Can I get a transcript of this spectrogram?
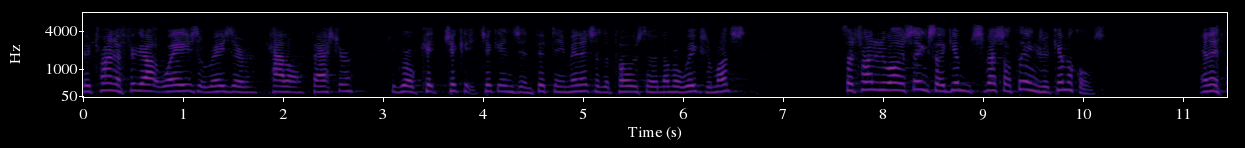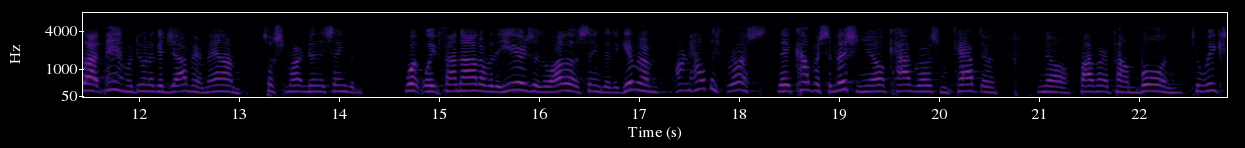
They're trying to figure out ways to raise their cattle faster, to grow chickens in 15 minutes as opposed to a number of weeks or months. So they're trying to do all these things. So they give them special things or chemicals. And they thought, man, we're doing a good job here. Man, I'm so smart in doing these things. But what we found out over the years is a lot of those things that they're giving them aren't healthy for us. They accomplish a mission. You know, cow grows from calf to, you know, 500 pound bull in two weeks,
